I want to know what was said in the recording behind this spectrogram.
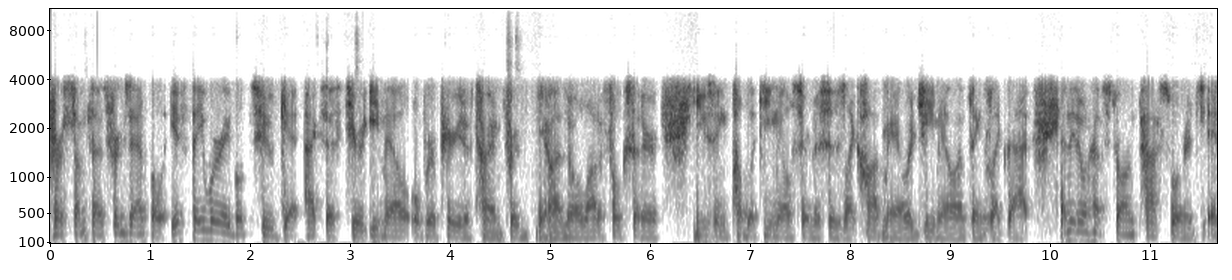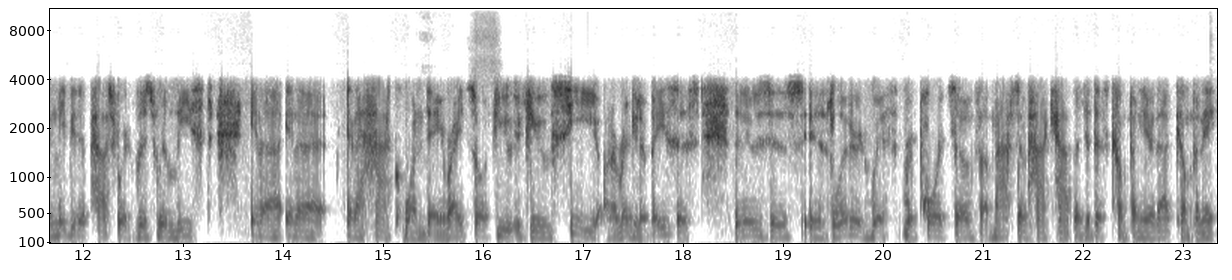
for sometimes, for example, if they were able to get access to your email over a period of time, for you know, I know a lot of folks that are using public email services like Hotmail or Gmail and things like that, and they don't have strong passwords, and maybe their password was released in a in a in a hack one day, right? So if you if you see on a regular basis, the news is is littered with reports of a massive hack happened to this company or that company.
